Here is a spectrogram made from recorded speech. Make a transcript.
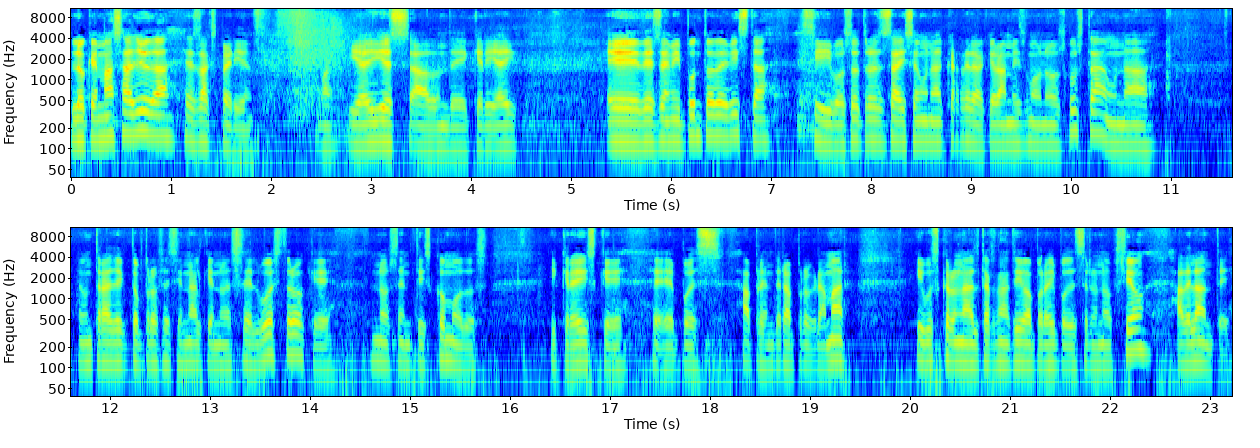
lo que más ayuda es la experiencia. y ahí es a donde quería ir. Eh, desde mi punto de vista, si vosotros estáis en una carrera que ahora mismo no os gusta, una, un trayecto profesional que no es el vuestro, que no sentís cómodos y creéis que eh, pues aprender a programar y buscar una alternativa por ahí puede ser una opción, adelante,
